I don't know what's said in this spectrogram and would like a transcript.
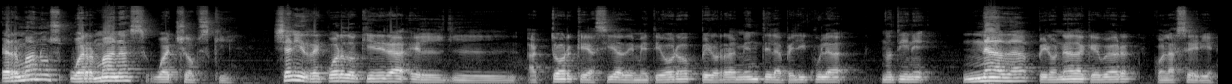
hermanos o hermanas Wachowski. Ya ni recuerdo quién era el actor que hacía de Meteoro, pero realmente la película no tiene nada, pero nada que ver con la serie.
